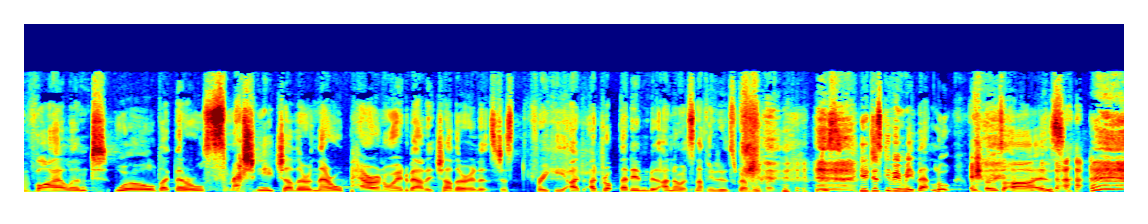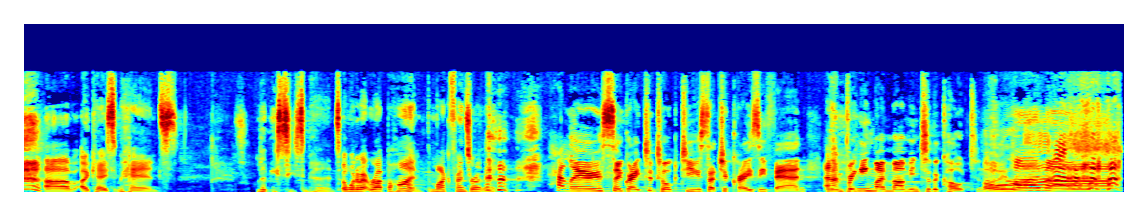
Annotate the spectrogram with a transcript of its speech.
violent world. Like they're all smashing each other and they're all paranoid about each other, and it's just freaky. I, I dropped that in, but I know it's nothing to do with Scrabble. But you're, just, you're just giving me that look with those eyes. Um, okay, some hands. Let me see some hands. Oh, what about right behind? The microphone's right there. Hello, so great to talk to you. Such a crazy fan, and I'm bringing my mum into the cult tonight. All right,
